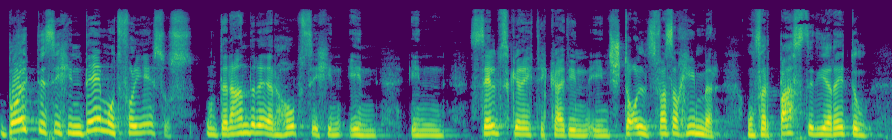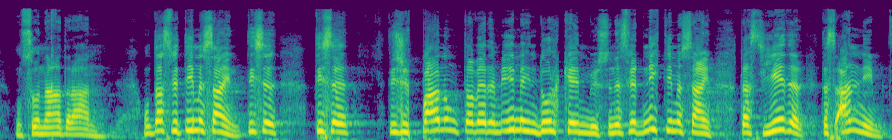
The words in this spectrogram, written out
beugte sich in Demut vor Jesus und der andere erhob sich in, in, in Selbstgerechtigkeit, in, in Stolz, was auch immer und verpasste die Rettung und so nah dran. Und das wird immer sein. Diese, diese, diese Spannung, da werden wir immer hindurchgehen müssen. Es wird nicht immer sein, dass jeder das annimmt.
